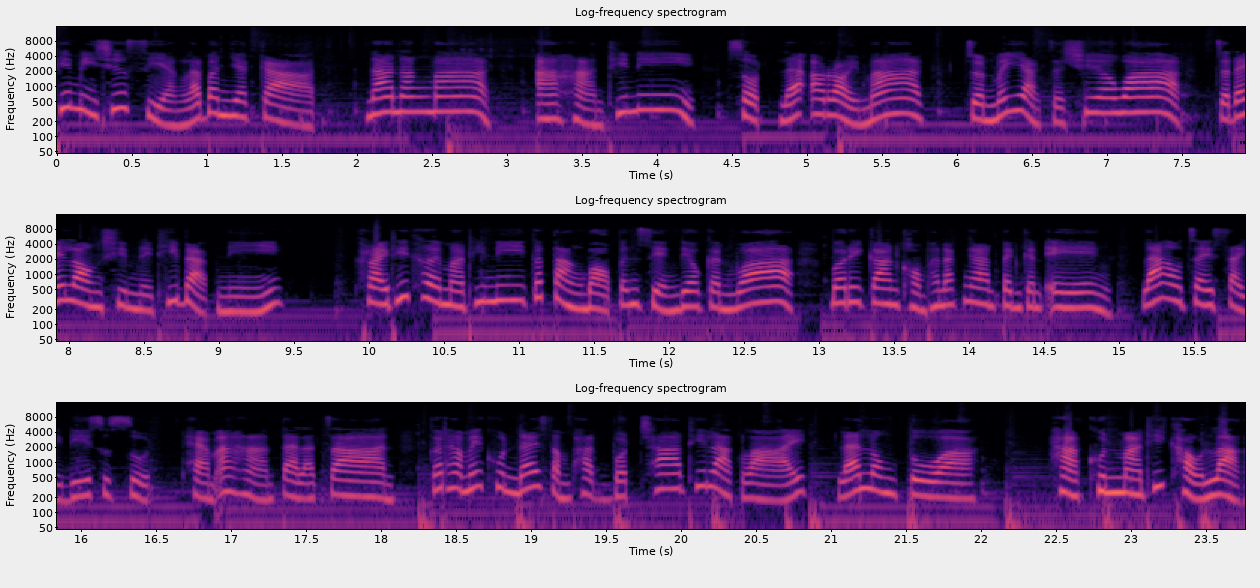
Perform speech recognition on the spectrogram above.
ที่มีชื่อเสียงและบรรยากาศ น่านั่งมาก อาหารที่นี่ สดและอร่อยมาก จนไม่อยากจะเชื่อว่า จะได้ลองชิมในที่แบบนี้ ใครที่เคยมาที่นี่ก็ต่างบอกเป็นเสียงเดียวกันว่า บริการของพนักงานเป็นกันเอง และเอาใจใส่ดีสุดๆ แถมอาหารแต่ละจาน ก็ทำให้คุณได้สัมผัสรสชาติที่หลากหลาย และลงตัวหากคุณมาที่เขาหลัก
